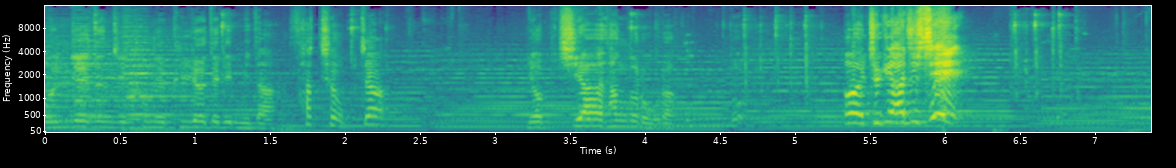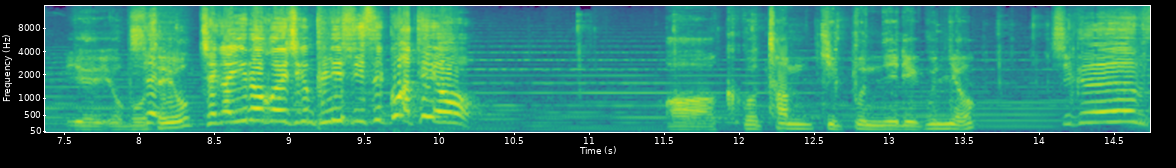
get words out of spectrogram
언제든지 돈을 빌려드립니다 사채업자? 옆 지하상가로 오라고? 어, 어 저기 아저씨! 예, 여보세요? 제, 가 1억을 지금 빌릴 수 있을 것 같아요 아, 그거 참 기쁜 일이군요. 지금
